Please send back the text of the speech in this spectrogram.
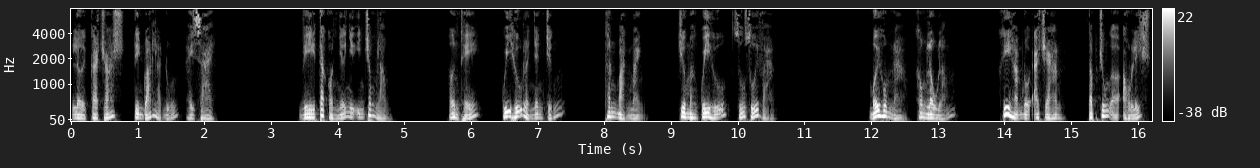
Lời Katrash tin đoán là đúng hay sai. Vì ta còn nhớ như in trong lòng. Hơn thế, Quý hữu là nhân chứng. Thân bản mạnh Chưa mang quý hữu xuống suối vàng. Mới hôm nào, không lâu lắm, Khi hạm đội Achan Tập trung ở Aulish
